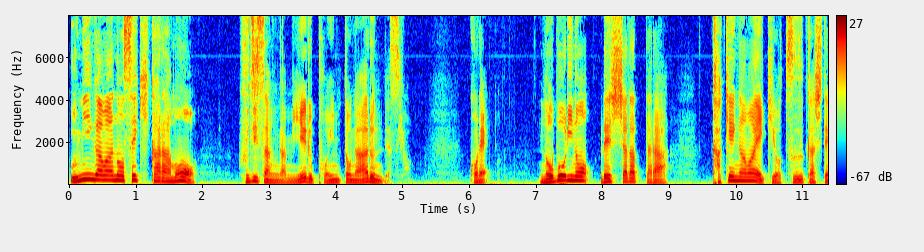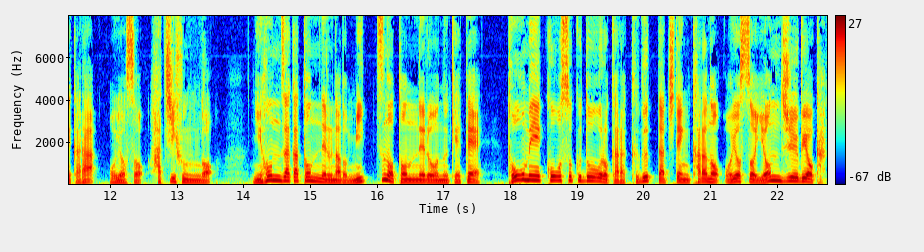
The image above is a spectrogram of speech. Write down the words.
海側の席からも富士山が見えるポイントがあるんですよ。これ、上りの列車だったら掛川駅を通過してからおよそ8分後、日本坂トンネルなど3つのトンネルを抜けて東名高速道路からくぐった地点からのおよそ40秒間。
